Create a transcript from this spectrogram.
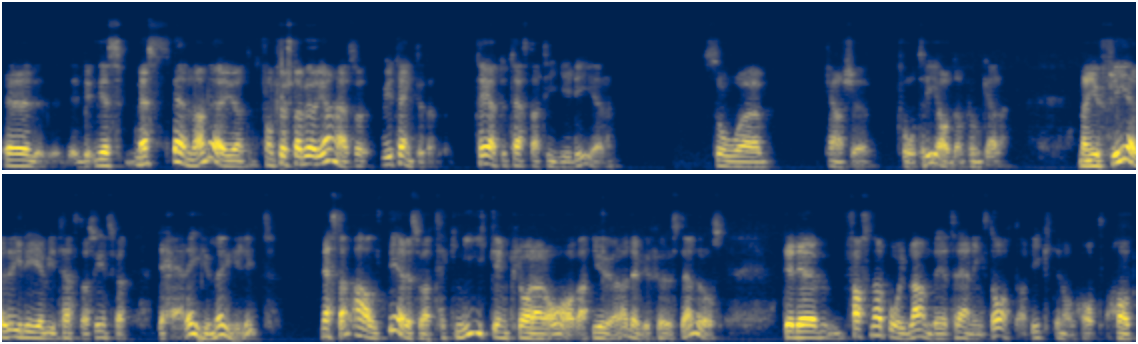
Eh, det mest spännande är ju att från första början här så vi tänkte att Säg att du testar tio idéer. Så eh, kanske två, tre av dem funkar. Men ju fler idéer vi testar så inser vi att det här är ju möjligt. Nästan alltid är det så att tekniken klarar av att göra det vi föreställer oss. Det det fastnar på ibland det är träningsdata, vikten av att ha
